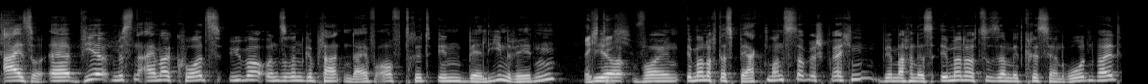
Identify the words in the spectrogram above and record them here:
also, äh, wir müssen einmal kurz über unseren geplanten Live-Auftritt in Berlin reden. Richtig. Wir wollen immer noch das Bergmonster besprechen. Wir machen das immer noch zusammen mit Christian Rodenwald.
